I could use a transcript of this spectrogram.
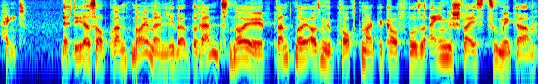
hängt. Die ist auch brandneu, mein Lieber. Brandneu. Brandneu aus dem Gebrauchtmarkt gekauft, wo sie eingeschweißt zu mir kam.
